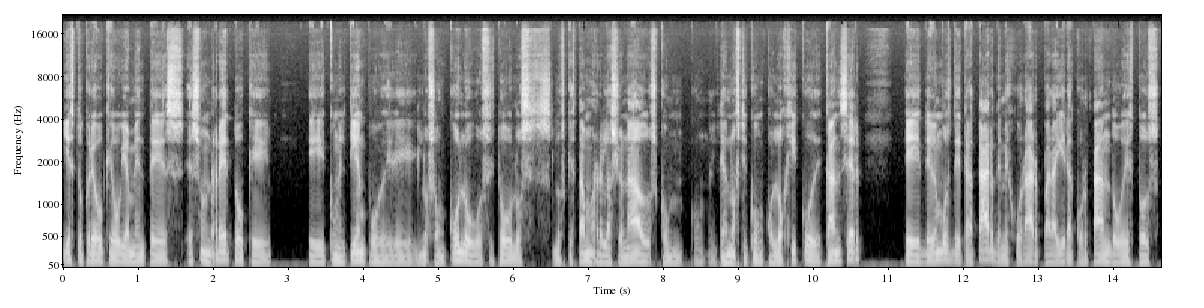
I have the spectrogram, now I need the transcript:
y esto creo que obviamente es, es un reto que eh, con el tiempo eh, los oncólogos y todos los, los que estamos relacionados con, con, el diagnóstico oncológico de cáncer debemos de tratar de mejorar para ir acortando estos,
